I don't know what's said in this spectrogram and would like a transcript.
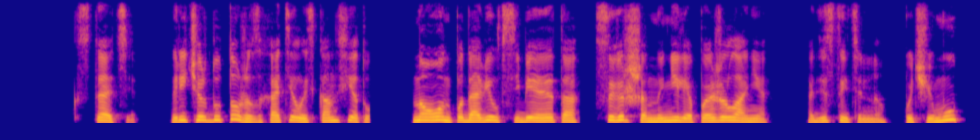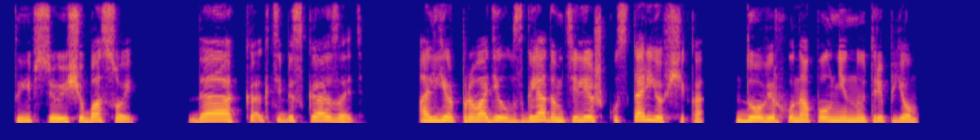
Кстати, Ричарду тоже захотелось конфету, но он подавил в себе это совершенно нелепое желание. А действительно, почему ты все еще босой? Да, как тебе сказать? Альер проводил взглядом тележку старьевщика, доверху наполненную тряпьем.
